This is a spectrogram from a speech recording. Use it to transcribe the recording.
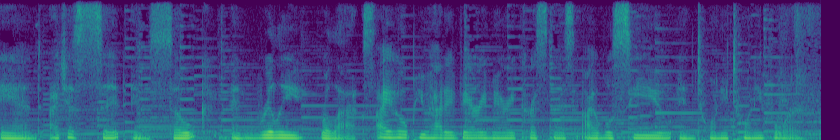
and I just sit and soak and really relax. I hope you had a very Merry Christmas and I will see you in 2024.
